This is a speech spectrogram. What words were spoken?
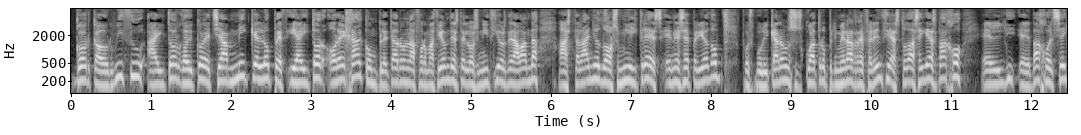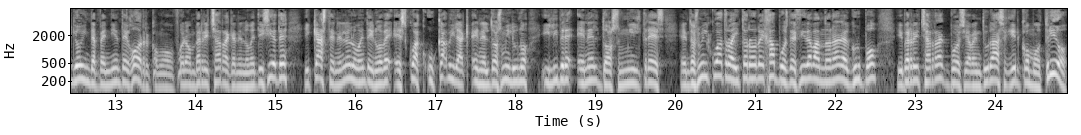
Gorka Urbizu, Aitor Goicoechea, Miquel López y Aitor Oreja completaron la formación desde los inicios de la banda hasta el año 2003. En ese periodo, pues publicaron sus cuatro primeras referencias, todas ellas bajo el, eh, bajo el sello independiente Gor, como fueron Berry Charrac en el 97 y Casten en el 99, Squack Ukabilak en el 2001 y Libre en el 2000 2003. En 2004 Aitor Oreja pues decide abandonar el grupo y Berry Charrac pues se aventura a seguir como trío,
